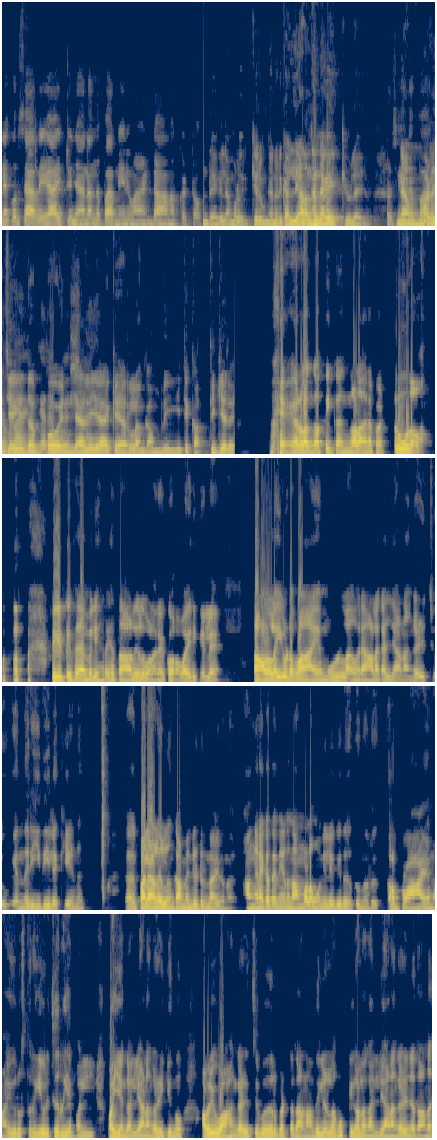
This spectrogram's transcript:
ഇതിനെ കുറിച്ച് അറിയായിട്ട് ഞാൻ അന്ന് പറഞ്ഞു വേണ്ടാന്നൊക്കെ കേട്ടോ ഉണ്ടെങ്കിൽ നമ്മൾ ഒരിക്കലും ഇങ്ങനെ ഒരു കല്യാണം തന്നെ കഴിക്കൂലായിരുന്നു നമ്മൾ ചെയ്തപ്പോ എന്റെ അളിയ കേരളം കംപ്ലീറ്റ് കത്തിക്കലായി കേരളം കത്തിക്ക നിങ്ങളാരെ പെട്രോളോ? ടി ടി ഫാമിലി അറിയാത്ത ആളുകൾ വളരെ കുറവായിരിക്കും അല്ലേ? തള്ളയുടെ പ്രായമുള്ള ഒരാളെ കല്യാണം കഴിച്ചു എന്ന രീതിയിലൊക്കെയാണ് പല ആളുകളും കമന്റ് ഇട്ടിട്ടുണ്ടായിരുന്നത്. അങ്ങനെയൊക്കെ തന്നെയാണ് നമ്മളെ മുന്നിലേക്ക് ഇത് എത്തുന്നത്. ഇത്ര പ്രായമായ ഒരു സ്ത്രീ ഒരു ചെറിയ പയ്യൻ കല്യാണം കഴിക്കുന്നു. അവർ വിവാഹം കഴിച്ച് വേർപെട്ടതാണ്. അതിലുള്ള കുട്ടികളുടെ കല്യാണം കഴിഞ്ഞതാണ്.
